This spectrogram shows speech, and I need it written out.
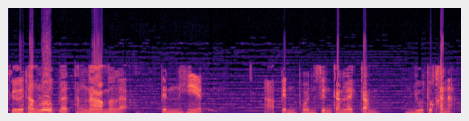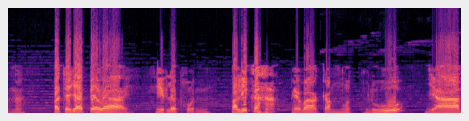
คือทั้งรูปและทั้งนามนั่นแหละ เป็นเหตุอ่าเป็นผลซึ่งกันและกัน อยู่ทุกขณะนะปัจจยะแปลว่า เหตุและผล ปริคหะ แปลว่ากำหนดรู้ญาณ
